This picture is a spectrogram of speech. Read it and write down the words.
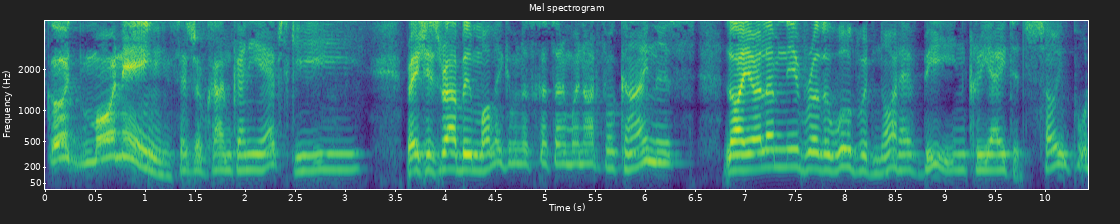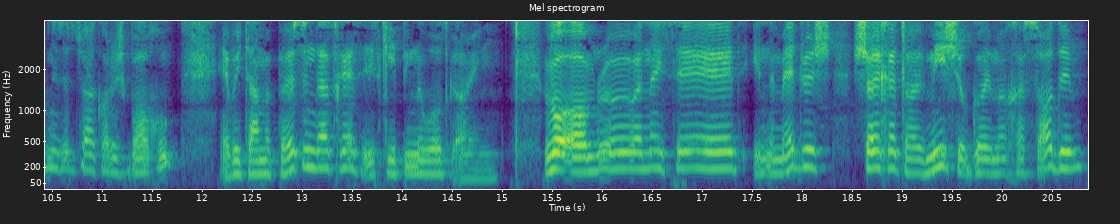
Good morning, says Rav Chaim Kanievsky. Precious Rabbi Chasanim were not for kindness. Lo Nivra, the world would not have been created. So important is it to HaKadosh Baruch Hu. Every time a person does chesed, he's keeping the world going. V'omru, and they said in the Medrash, Shoichet Oiv Mishu Goyma Chasadim.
